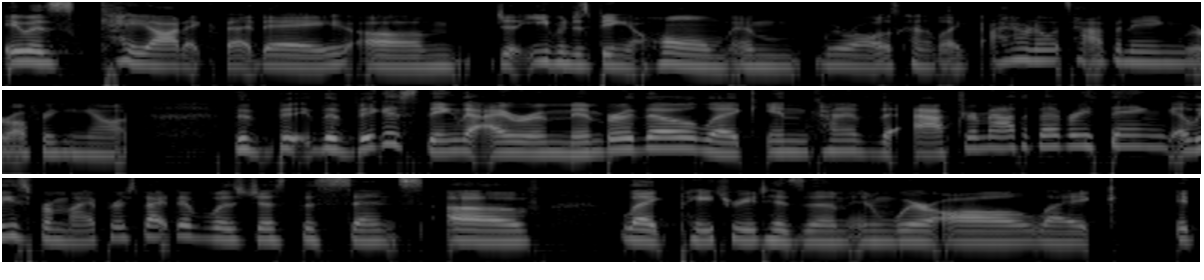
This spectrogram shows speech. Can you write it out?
it was chaotic that day. Um, j- even just being at home, and we were all just kind of like, I don't know what's happening. We were all freaking out. The bi- the biggest thing that I remember though, like in kind of the aftermath of everything, at least from my perspective, was just the sense of like patriotism, and we're all like. It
